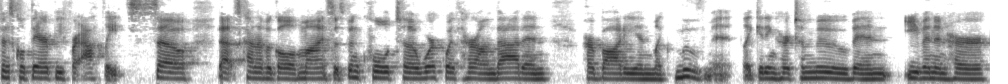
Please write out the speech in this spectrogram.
physical therapy for athletes. So that's kind of a goal of mine. So it's been cool to work with her on that and her body and like movement, like getting her to move and even in her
